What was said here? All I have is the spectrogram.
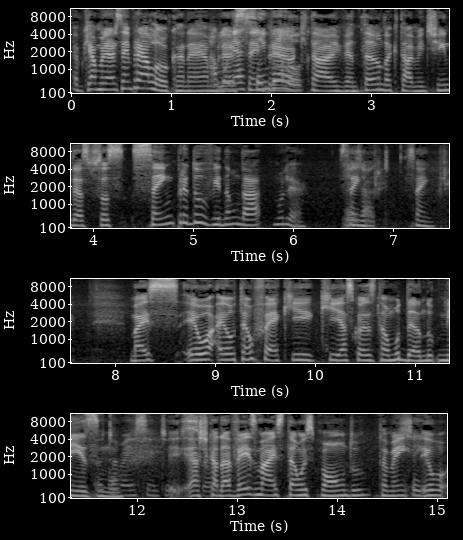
É porque a mulher sempre é a louca, né? A, A mulher, mulher sempre, sempre é é a louca. que tá inventando, a que tá mentindo, e as pessoas sempre duvidam da mulher. Sempre. Exato. Sempre. Mas eu, eu tenho fé que, que as coisas estão mudando mesmo. Eu também sinto isso. Acho que cada vez mais estão expondo também. Sim. Eu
